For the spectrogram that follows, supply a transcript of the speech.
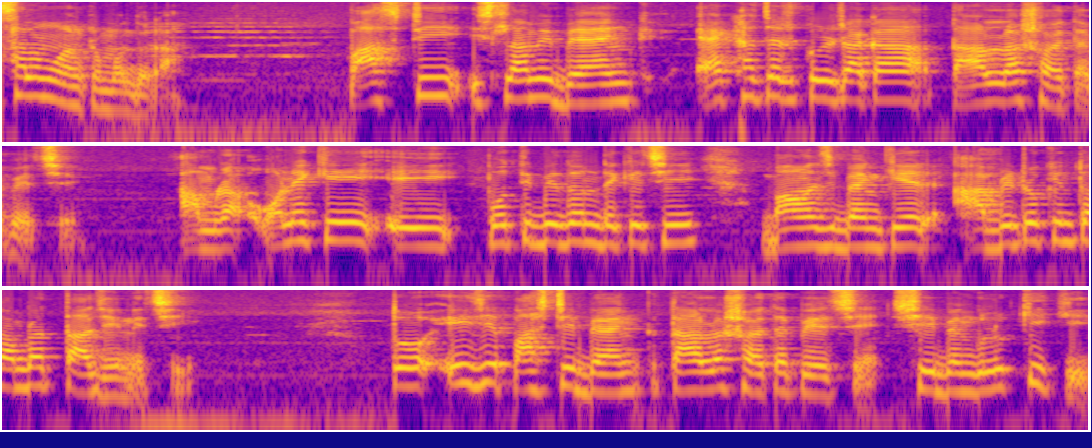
আসসালামু আলাইকুম বন্ধুরা। পাঁচটি ইসলামী ব্যাংক এক হাজার কোটি টাকা তারলা সহায়তা পেয়েছে। আমরা অনেকেই এই প্রতিবেদন দেখেছি, বাংলাদেশ ব্যাংকের আপডেটও কিন্তু আমরা তা জেনেছি। তো এই যে পাঁচটি ব্যাংক তারলা সহায়তা পেয়েছে, সেই ব্যাংকগুলো কি কি?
